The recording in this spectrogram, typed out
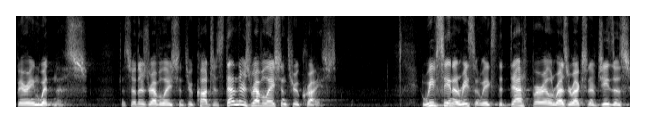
bearing witness. And so there's revelation through conscience. Then there's revelation through Christ. We've seen in recent weeks the death, burial, and resurrection of Jesus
